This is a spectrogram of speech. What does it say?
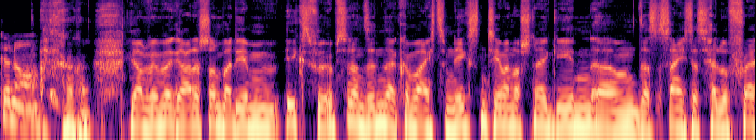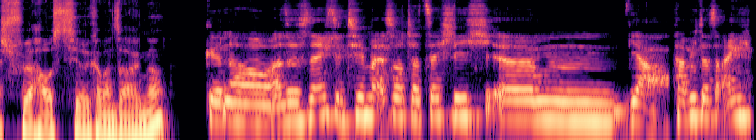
genau. ja, und wenn wir gerade schon bei dem X für Y sind, dann können wir eigentlich zum nächsten Thema noch schnell gehen. Ähm, das ist eigentlich das Hello Fresh für Haustiere, kann man sagen, ne? Genau, also das nächste Thema ist auch tatsächlich, ähm, ja, habe ich das eigentlich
